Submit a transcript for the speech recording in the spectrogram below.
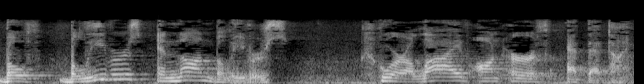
both believers and non believers who are alive on earth at that time.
